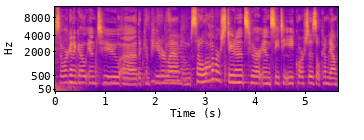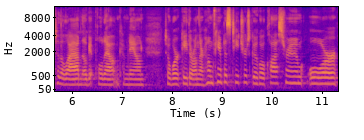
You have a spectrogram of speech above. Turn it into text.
So we're going to go into uh, the computer lab. Um, so a lot of our students who are in CTE courses will come down to the lab. They'll get pulled out and come down to work either on their home campus teacher's Google Classroom or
